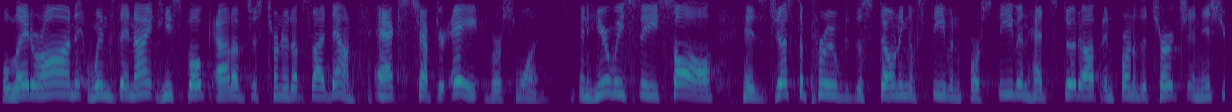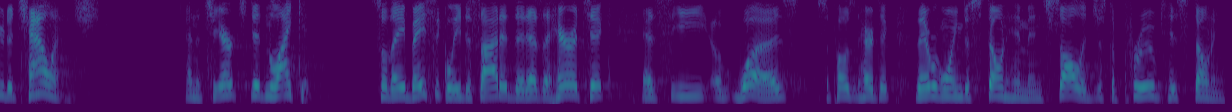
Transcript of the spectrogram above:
Well, later on, Wednesday night, he spoke out of just turn it upside down. Acts chapter 8, verse 1. And here we see Saul has just approved the stoning of Stephen, for Stephen had stood up in front of the church and issued a challenge. And the church didn't like it. So they basically decided that as a heretic as he uh, was, supposed heretic, they were going to stone him, and Saul had just approved his stoning.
